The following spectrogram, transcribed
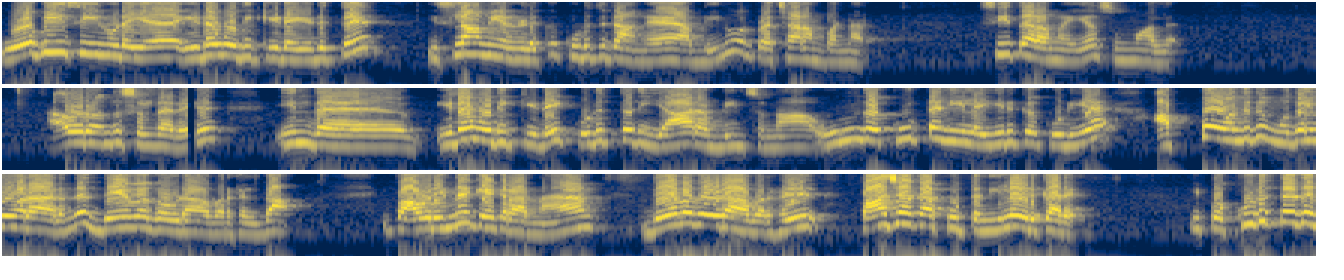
ஓபிசியினுடைய இடஒதுக்கீடை எடுத்து இஸ்லாமியர்களுக்கு கொடுத்துட்டாங்க அப்படின்னு ஒரு பிரச்சாரம் பண்ணார். சீதாராமையா சும்மா இல்லை அவர் வந்து சொல்றாரு இந்த இடஒதுக்கீடை கொடுத்தது யார் அப்படின்னு சொன்னா உங்க கூட்டணியில இருக்கக்கூடிய அப்போ வந்துட்டு முதல்வரா இருந்த தேவகவுடா அவர்கள் தான். இப்ப அவர் என்ன கேக்குறாருன்னா தேவகவுடா அவர்கள் பாஜக கூட்டணியில இருக்காரு. இப்ப கொடுத்தது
